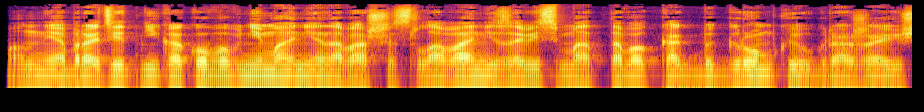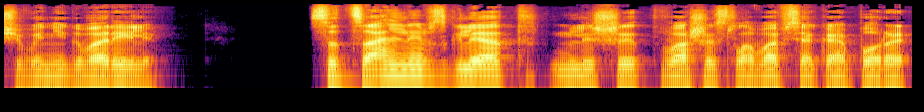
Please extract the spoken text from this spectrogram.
он не обратит никакого внимания на ваши слова, независимо от того, как бы громко и угрожающе вы ни говорили. Социальный взгляд лишит ваши слова всякой опоры,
